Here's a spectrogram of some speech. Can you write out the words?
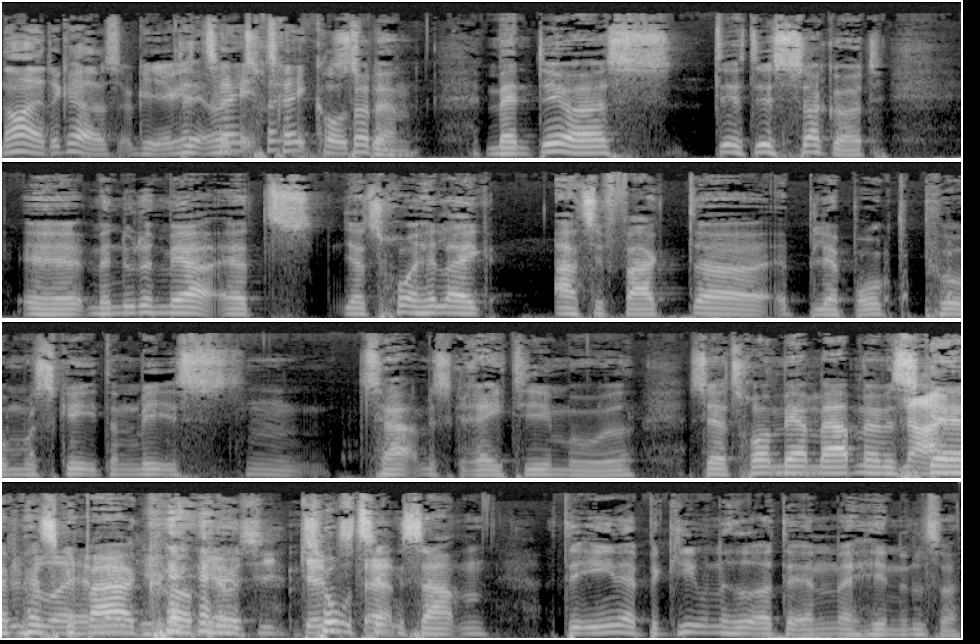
Nå ja, det kan jeg også. Okay, jeg kan det tage tre kortspil. Sådan. Men det er også... Det, det er så godt. Øh, men nu er det mere, at jeg tror heller ikke, artefakter bliver brugt på måske den mest sådan, termisk rigtige måde. Så jeg tror mere, mere at man Nej, skal, det man skal bare koble vil sige to ting sammen. Det ene er begivenheder, og det andet er hændelser.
